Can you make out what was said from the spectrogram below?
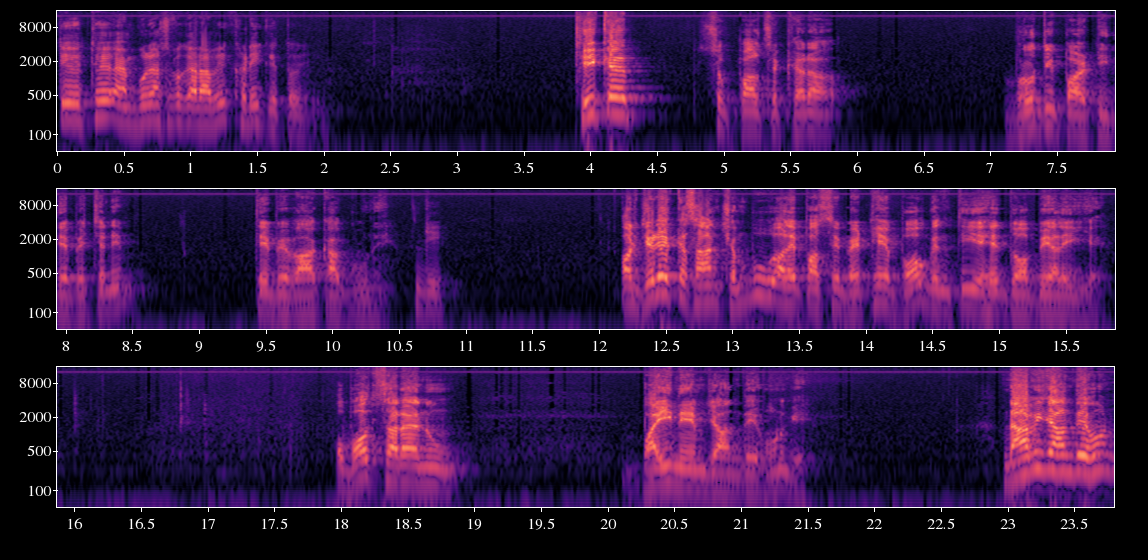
ਤੇ ਇੱਥੇ ਐਂਬੂਲੈਂਸ ਵਗੈਰਾ ਵੀ ਖੜੀ ਕੀਤੋ ਜੀ। ਠੀਕ ਹੈ। ਸੁਖਪਾਲ ਸਿੰਘ ਖਹਿਰਾ ਵਿਰੋਧੀ ਪਾਰਟੀ ਦੇ ਵਿੱਚ ਨੇ ਤੇ ਵਿਵਾਕ ਆਗੂ ਨੇ। ਜੀ। ਔਰ ਜਿਹੜੇ ਕਿਸਾਨ ਸ਼ੰਭੂ ਵਾਲੇ ਪਾਸੇ ਬੈਠੇ ਆ, ਬਹੁਤ ਗਿਣਤੀ ਇਹ ਦੁਆਬੇ ਵਾਲੀ ਹੀ। ਹੈ ਉਹ ਬਹੁਤ ਸਾਰਿਆਂ ਨੂੰ ਬਾਈ ਨੇਮ ਜਾਣਦੇ ਹੋਣਗੇ। ਨਾ ਵੀ ਜਾਣਦੇ ਹੋਣ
